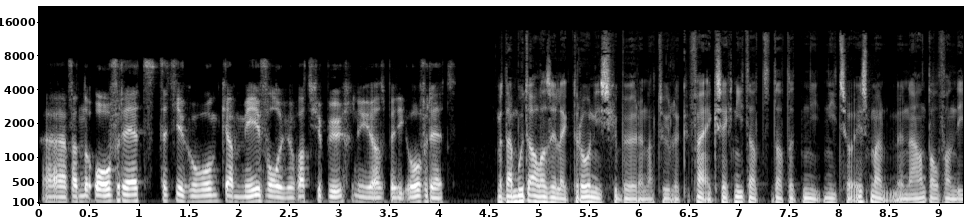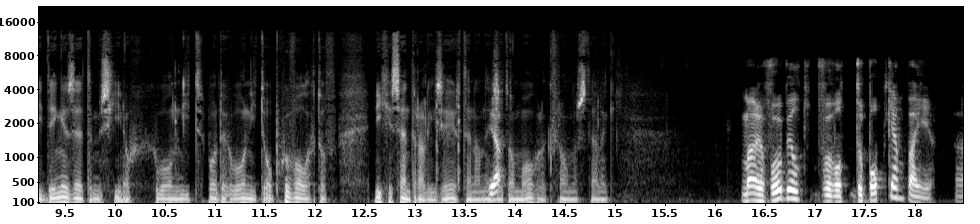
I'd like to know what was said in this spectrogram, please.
eh, van de overheid, dat je gewoon kan meevolgen. Wat gebeurt er nu juist bij die overheid? Maar dan moet alles elektronisch gebeuren natuurlijk. Enfin, ik zeg niet dat, dat het niet, niet zo is, maar een aantal van die dingen zitten misschien nog gewoon niet, worden gewoon niet opgevolgd of niet gecentraliseerd. En dan is Ja. het onmogelijk, veronderstel ik. Maar een voorbeeld, bijvoorbeeld de Bob-campagne. Uh,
